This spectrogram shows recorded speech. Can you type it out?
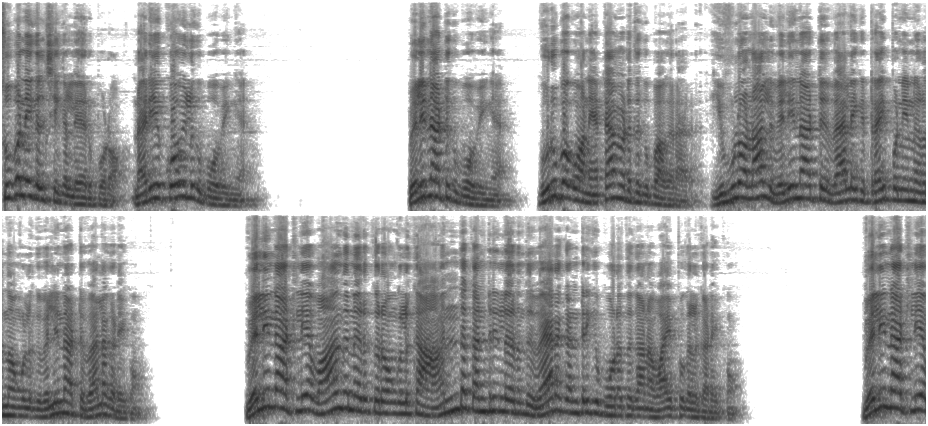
சுப நிகழ்ச்சிகள் ஏற்படும். நிறைய கோவிலுக்கு போவீங்க. வெளிநாட்டுக்கு போவீங்க. குரு பகவான் எட்டாம் இடத்துக்கு பார்க்கறாரு. இவ்வளோ நாள் வெளிநாட்டு வேலைக்கு ட்ரை பண்ணின்னு இருந்தவங்களுக்கு வெளிநாட்டு வேலை கிடைக்கும். வெளிநாட்டிலேயே வாழ்ந்துன்னு இருக்கிறவங்களுக்கு அந்த கண்ட்ரியில இருந்து வேற கண்ட்ரிக்கு போறதுக்கான வாய்ப்புகள் கிடைக்கும். வெளிநாட்டிலேயே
